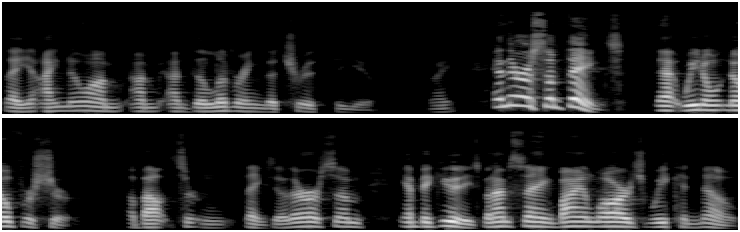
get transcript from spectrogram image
say, I know I'm, I'm, I'm delivering the truth to you, right? And there are some things that we don't know for sure about certain things. there are some ambiguities, but I'm saying by and large, we can know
